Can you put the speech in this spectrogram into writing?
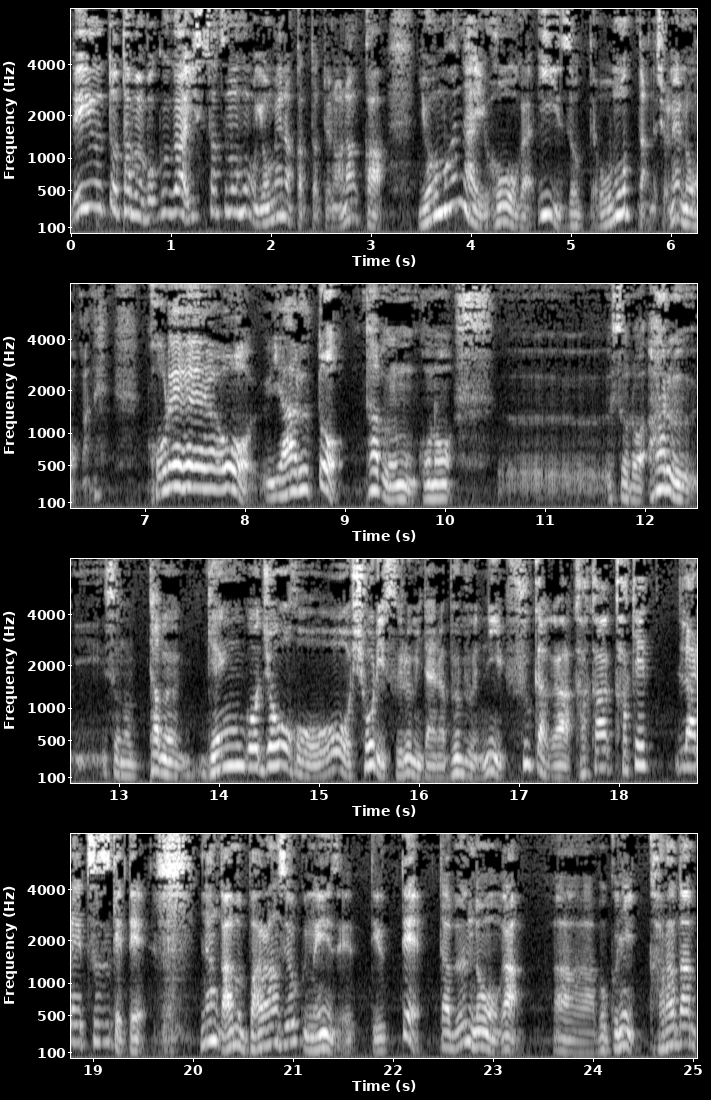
で言うと多分僕が一冊の本を読めなかったっていうのはなんか、読まない方がいいぞって思ったんでしょうね、脳がね。これをやると、多分、この、その、ある、その、多分、言語情報を処理するみたいな部分に負荷がかか、かけられ続けて、なんかあんまバランス良くねえぜって言って、多分脳が、あ僕に体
